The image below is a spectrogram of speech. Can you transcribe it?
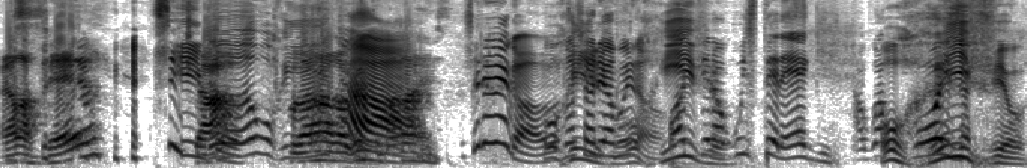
Ela velha, Sim, Tchau. pô. Não, horrível. ah, não Ah. Seria legal. Eu não Horrível, acharia ruim, não. horrível. Pode ter algum easter egg, alguma coisa. Horrível.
